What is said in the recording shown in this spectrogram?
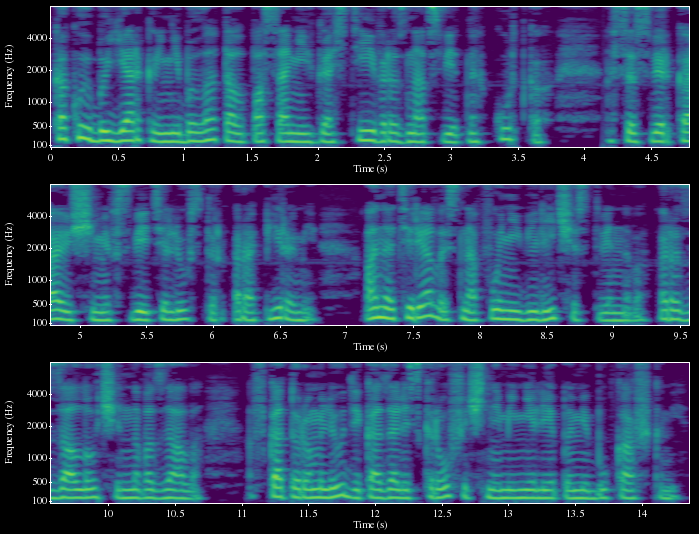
Какой бы яркой ни была толпа самих гостей в разноцветных куртках со сверкающими в свете люстр рапирами, она терялась на фоне величественного, раззолоченного зала, в котором люди казались крошечными нелепыми букашками.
